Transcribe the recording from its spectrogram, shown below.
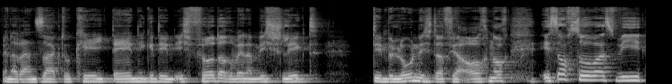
wenn er dann sagt, okay, derjenige, den ich fördere, wenn er mich schlägt, den belohne ich dafür auch noch. Ist auch sowas wie,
